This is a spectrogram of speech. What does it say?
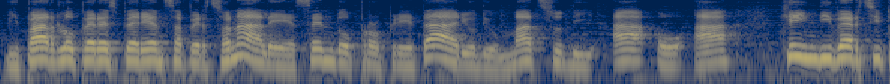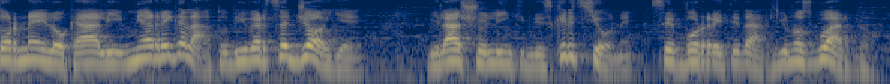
Vi parlo per esperienza personale, essendo proprietario di un mazzo di AOA che in diversi tornei locali mi ha regalato diverse gioie. Vi lascio il link in descrizione se vorrete dargli uno sguardo.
